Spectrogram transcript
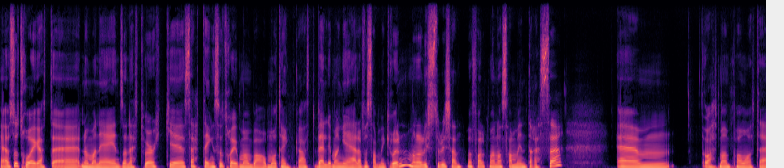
Eh, og så tror jeg at eh, når man er i en sånn network-setting, så tror jeg man bare må tenke at veldig mange er der for samme grunn. Man har lyst til å bli kjent med folk, man har samme interesse. Um, og at man på en måte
